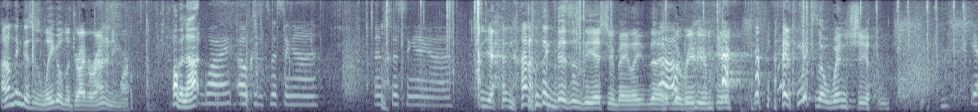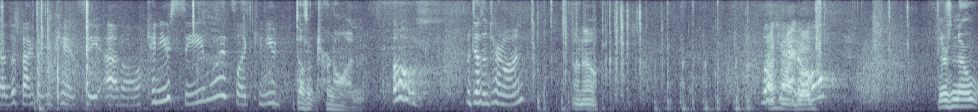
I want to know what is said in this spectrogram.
I don't think this is legal to drive around anymore. Probably not. Why? Oh, because it's missing a. It's missing a. Uh, Yeah, I don't think this is the issue, Bailey. The, the review mirror. I think it's the windshield. yeah, the fact that you can't see at all. Can you see woods? Like, can you? It doesn't turn on. Oh, It doesn't turn on. Oh no. Like That's at good. all? There's no.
